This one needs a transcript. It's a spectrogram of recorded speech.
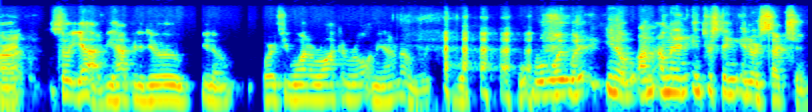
right. so yeah, I'd be happy to do, you know, or if you want to rock and roll. I mean, I don't know. What, what, what, what, you know, I'm, I'm in an interesting intersection.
